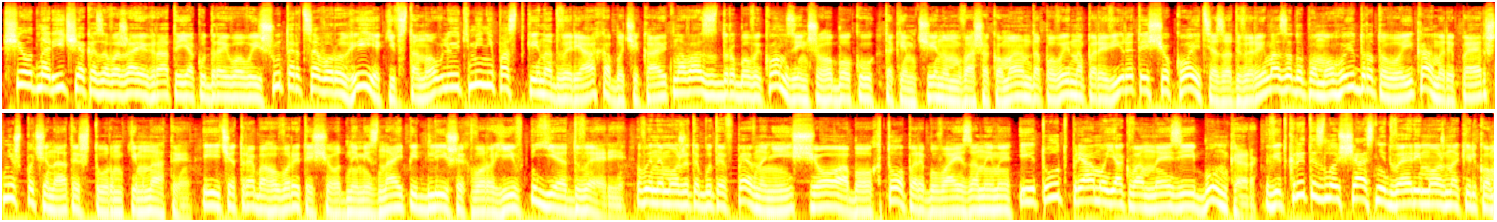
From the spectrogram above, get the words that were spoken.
Ще одна річ, яка заважає грати як у драйвовий шутер, це вороги, які встановлюють міні-пастки на дверях або чекають на вас з дробовиком з іншого боку. Таким чином, ваша команда повинна перевірити, що коїться за дверима за допомогою дротової камери, перш ніж починати штурм кімнати. І чи треба говорити, що одним із найпідліших ворогів є двері? Ви не можете бути впевнені, що або хто перебуває за ними. І тут, прямо як в амнезії, бункер. Відкрити злощасні двері можна кількома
